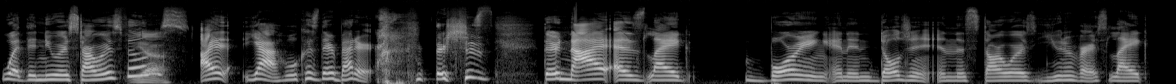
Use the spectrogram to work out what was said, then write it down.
What the newer Star Wars films? I yeah, well, cause they're better. they're just they're not as like boring and indulgent in the Star Wars universe. Like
